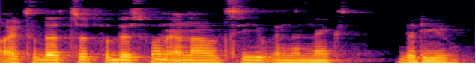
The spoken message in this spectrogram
Alright, so that's it for this one and I'll see you in the next video.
